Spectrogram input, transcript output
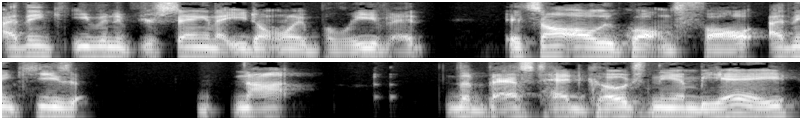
I think even if you're saying that you don't really believe it, it's not all Luke Walton's fault. I think he's not the best head coach in the NBA,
